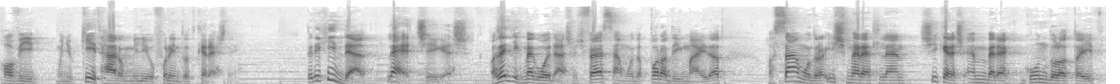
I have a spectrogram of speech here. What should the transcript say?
havi mondjuk 2-3 millió forintot keresni. Pedig hidd el, lehetséges. Az egyik megoldás, hogy felszámold a paradigmáidat, ha számodra ismeretlen, sikeres emberek gondolatait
